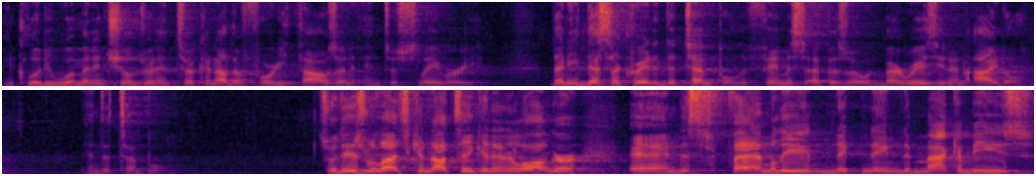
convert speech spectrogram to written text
including women and children, and took another 40,000 into slavery. Then he desecrated the temple, the famous episode, by raising an idol in the temple. So the Israelites cannot take it any longer, and this family, nicknamed the Maccabees,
